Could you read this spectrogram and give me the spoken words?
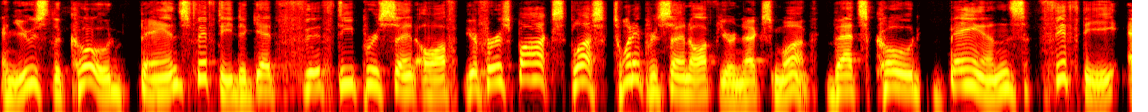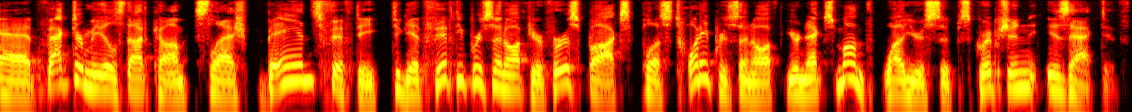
and use the code bands50 to get 50% off your first box plus 20% off your next month. That's code bands50 at factormeals.com slash bands50 to get 50% off your first box plus 20% off your next month while your subscription is active.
